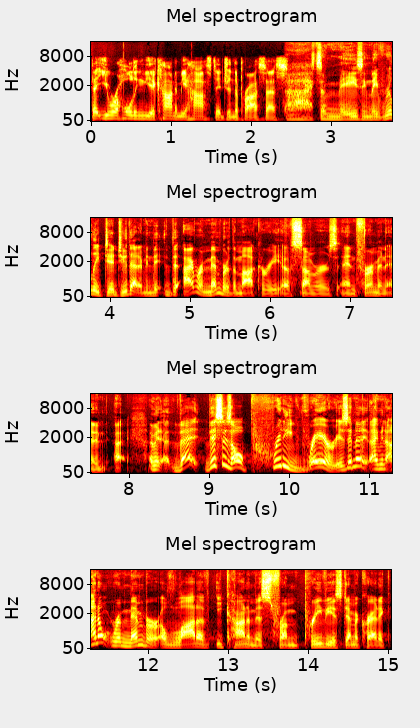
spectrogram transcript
that you were holding the economy hostage in the process. Ah, it's amazing. They really did do that. I mean, the, the, I remember the mockery of Summers and Furman, and I, I mean that this is all pretty rare, isn't it? I mean, I don't remember a lot of economists from previous Democratic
